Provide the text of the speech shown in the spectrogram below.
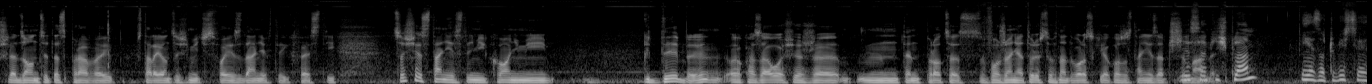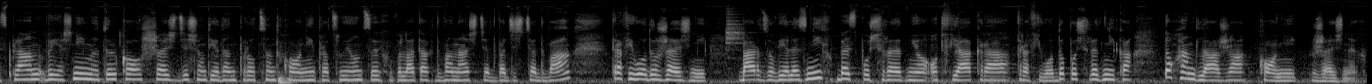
śledzący tę sprawę i starający się mieć swoje zdanie w tej kwestii. Co się stanie z tymi końmi, gdyby okazało się, że mm, ten proces wożenia turystów nad Morskie Oko zostanie Jest zatrzymany? jakiś plan? Jest oczywiście, jest plan. Wyjaśnijmy tylko 61% koni pracujących w latach 12-22 trafiło do rzeźni. Bardzo wiele z nich bezpośrednio od fiakra trafiło do pośrednika, do handlarza koni rzeźnych.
